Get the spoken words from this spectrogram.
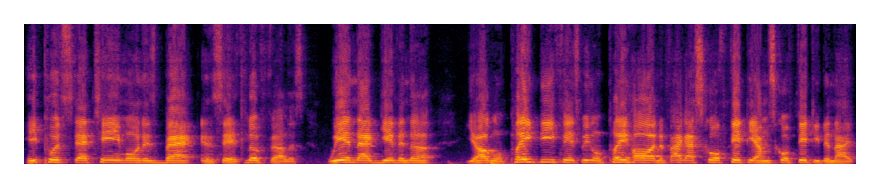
he puts that team on his back and says, "Look, fellas, we're not giving up. Y'all gonna play defense. We're gonna play hard. And if I got to score 50, I'm gonna score 50 tonight.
